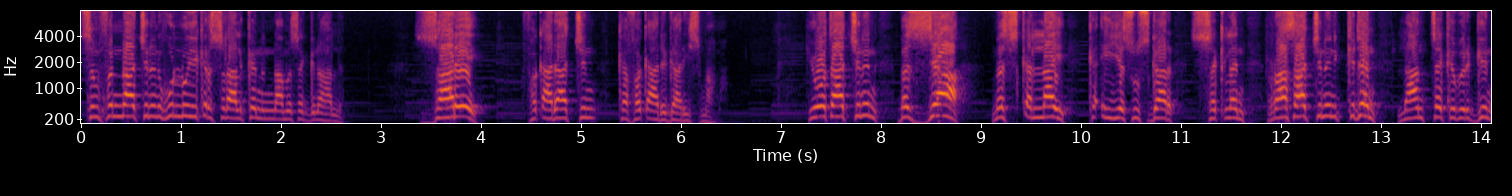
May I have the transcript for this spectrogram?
ስንፍናችንን ሁሉ ይቅር ስላልከን እናመሰግንሃለን ዛሬ ፈቃዳችን ከፈቃድ ጋር ይስማማ። ሕይወታችንን በዚያ መስቀል ላይ ከኢየሱስ ጋር ሰቅለን ራሳችንን ክደን ለአንተ ክብር ግን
